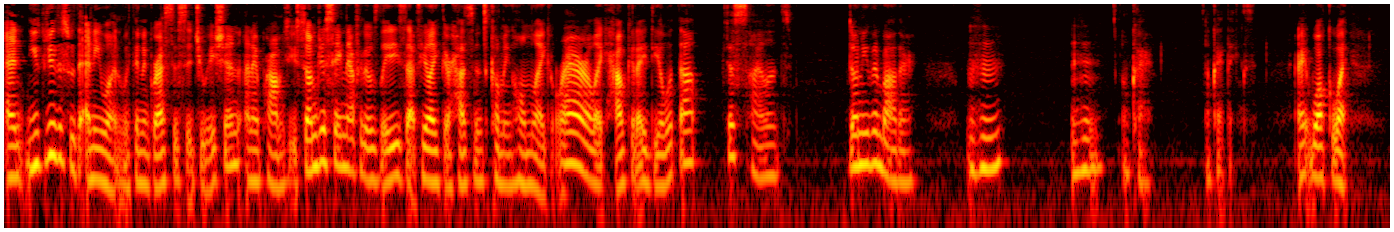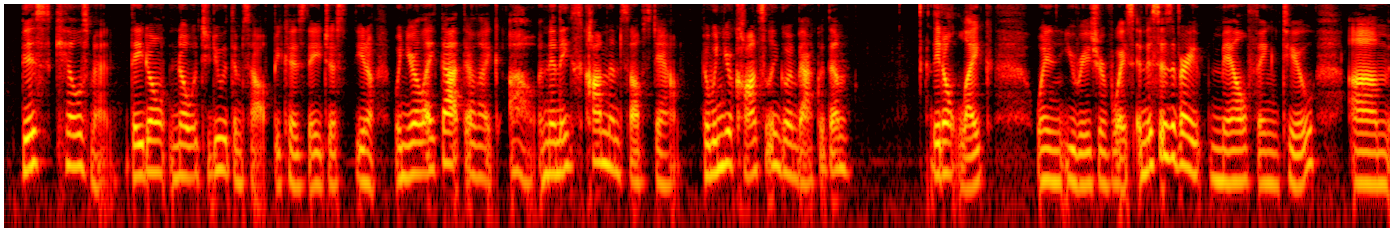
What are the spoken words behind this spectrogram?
And you can do this with anyone with an aggressive situation, and I promise you. So I'm just saying that for those ladies that feel like their husband's coming home like rare, like how could I deal with that? Just silence. Don't even bother. Mm-hmm. Mm-hmm. Okay. Okay, thanks. All right, walk away. This kills men. They don't know what to do with themselves because they just, you know, when you're like that, they're like, oh, and then they calm themselves down. But when you're constantly going back with them, they don't like when you raise your voice. And this is a very male thing too. Um,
